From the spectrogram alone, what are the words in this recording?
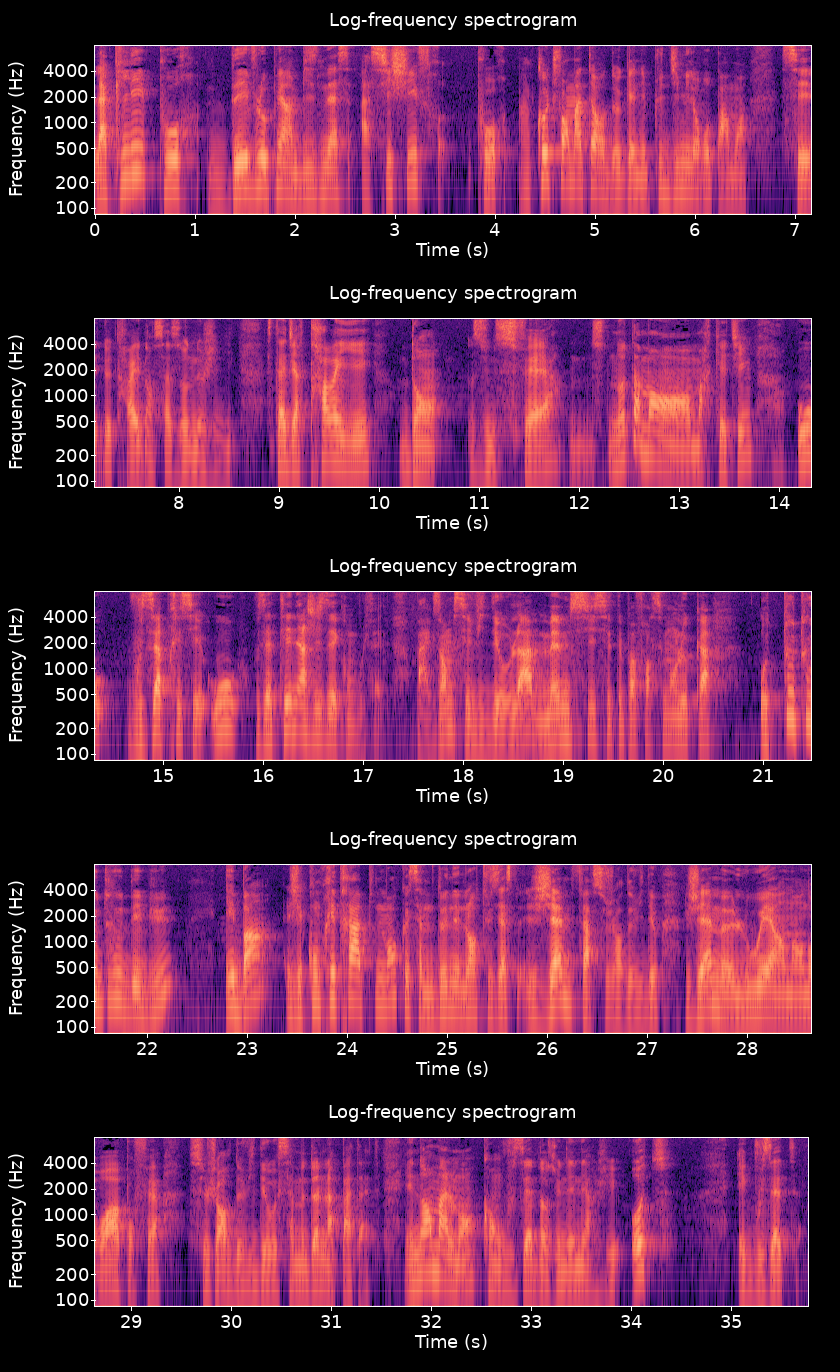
La clé pour développer un business à six chiffres, pour un coach formateur de gagner plus de 10 000 euros par mois, c'est de travailler dans sa zone de génie. C'est-à-dire travailler dans une sphère, notamment en marketing, où vous appréciez, où vous êtes énergisé quand vous le faites. Par exemple, ces vidéos-là, même si ce n'était pas forcément le cas au tout, tout, tout début, eh ben, j'ai compris très rapidement que ça me donnait de l'enthousiasme. J'aime faire ce genre de vidéos. J'aime louer un endroit pour faire ce genre de vidéos. Ça me donne la patate. Et normalement, quand vous êtes dans une énergie haute et que vous êtes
